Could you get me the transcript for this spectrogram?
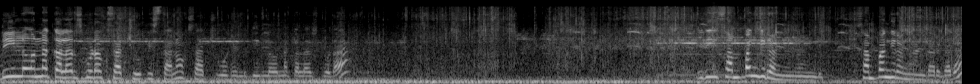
దీనిలో ఉన్న కలర్స్ కూడా ఒకసారి చూపిస్తాను. ఒకసారి చూడండి దీనిలో ఉన్న కలర్స్ కూడా. ఇది సంపంగి రంగు అండి. సంపంగి రంగు అంటారు కదా?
